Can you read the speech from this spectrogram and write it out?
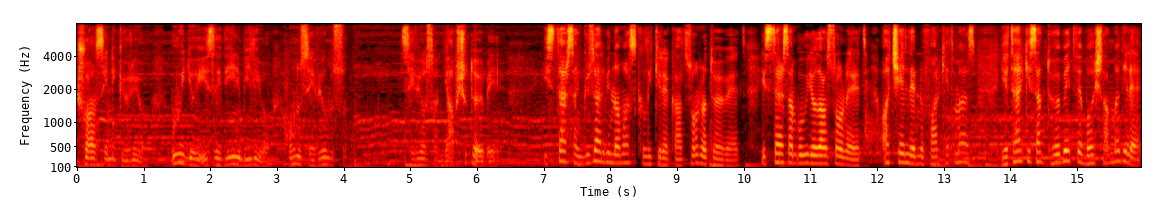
şu an seni görüyor. Bu videoyu izlediğini biliyor. Onu seviyor musun? Seviyorsan yap şu tövbeyi. İstersen güzel bir namaz kıl iki rekat sonra tövbe et. İstersen bu videodan sonra et. Aç ellerini fark etmez. Yeter ki sen tövbe et ve bağışlanma dile.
